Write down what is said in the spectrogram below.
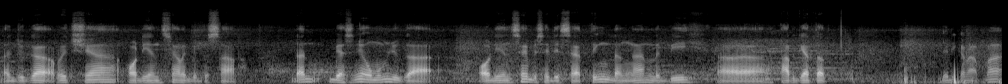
dan juga reach-nya audiensnya lebih besar dan biasanya umum juga audiensnya bisa disetting dengan lebih uh, targeted jadi kenapa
